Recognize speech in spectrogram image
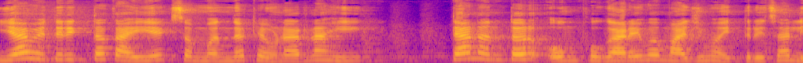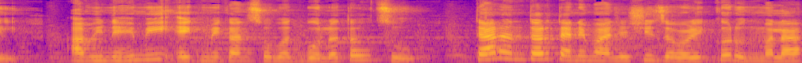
या व्यतिरिक्त काही एक संबंध ठेवणार नाही. त्यानंतर ओम फुगारे व माझी मैत्री झाली. आम्ही नेहमी एकमेकांसोबत बोलत असू. त्यानंतर त्याने माझ्याशी जवळीक करून मला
